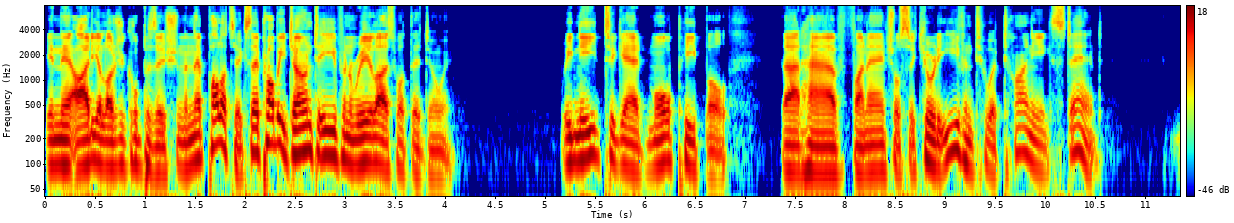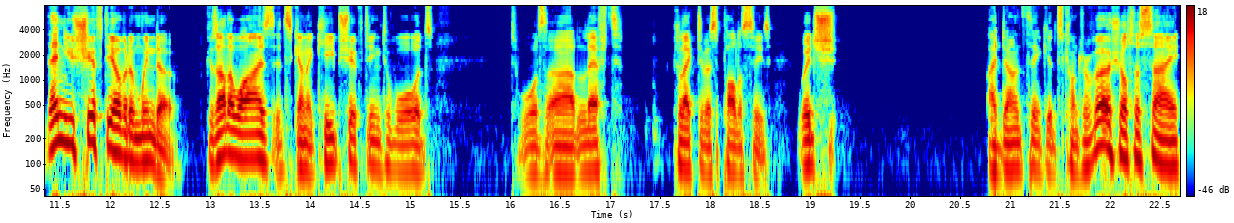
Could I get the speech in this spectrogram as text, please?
in their ideological position and their politics. They probably don't even realize what they're doing. We need to get more people that have financial security, even to a tiny extent. Then you shift the Overton window, because otherwise it's going to keep shifting towards towards uh, left collectivist policies, which I don't think it's controversial to say,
